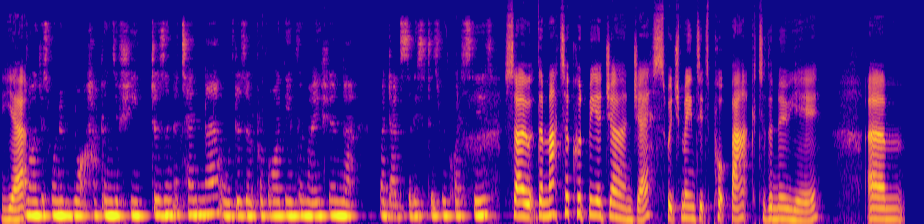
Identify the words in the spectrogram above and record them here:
Yeah. and I just wondered what happens if she doesn't attend that or doesn't provide the information that my dad's solicitors requested. So the matter could be adjourned, Jess, which means it's put back to the new year. Um,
